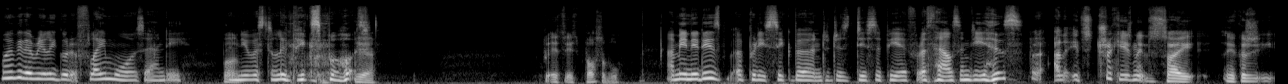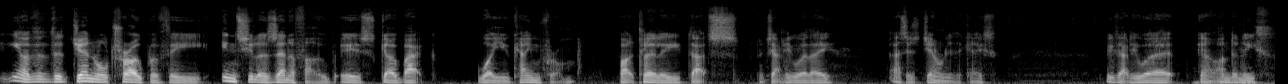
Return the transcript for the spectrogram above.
Maybe they're really good at flame wars, Andy. Well, the newest Olympic sport. Yeah, it, it's possible. I mean, it is a pretty sick burn to just disappear for a thousand years. And it's tricky, isn't it, to say because you know the, the general trope of the insular xenophobe is go back where you came from, but clearly that's exactly where they, as is generally the case, exactly where you know underneath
